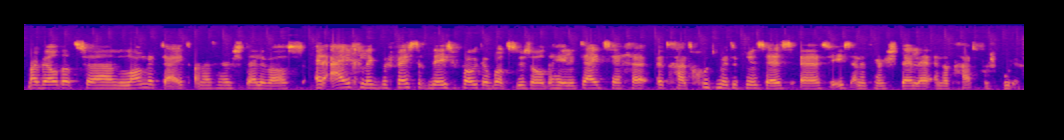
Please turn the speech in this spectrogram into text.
Maar wel dat ze een lange tijd aan het herstellen was. En eigenlijk bevestigt deze foto wat ze dus al de hele tijd zeggen. Het gaat goed met de prinses. Uh, ze is aan het herstellen en dat gaat voorspoedig.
